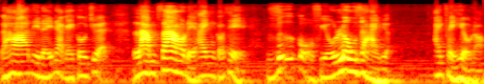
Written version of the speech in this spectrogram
Đó thì đấy là cái câu chuyện. Làm sao để anh có thể giữ cổ phiếu lâu dài được? Anh phải hiểu nó.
